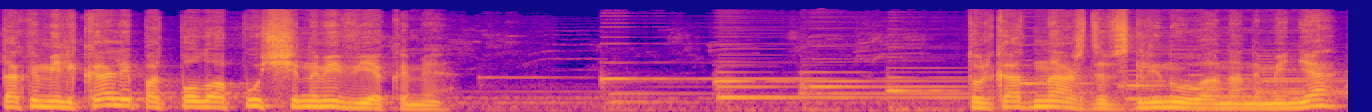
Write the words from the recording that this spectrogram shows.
так и мелькали под полуопущенными веками. Только однажды взглянула она на меня,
